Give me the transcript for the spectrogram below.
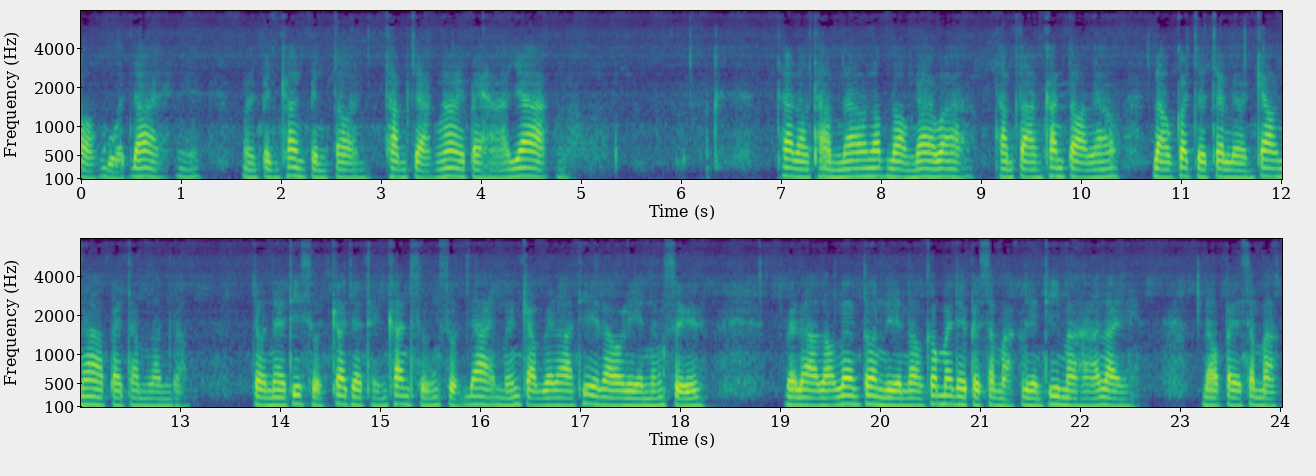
ออกบวชได้ มันเป็นขั้นเป็นตอนทำจากง่ายไปหายาก ถ้าเราทำแล้วรับรองได้ว่าทำตามขั้นตอนแล้ว เราก็จะเจริญก้าวหน้าไปตามลำดับ จนในที่สุดก็จะถึงขั้นสูงสุดได้ เหมือนกับเวลาที่เราเรียนหนังสือ เวลาเราเริ่มต้นเรียนเราก็ไม่ได้ไปสมัครเรียนที่มหาลัย เราไปสมัคร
